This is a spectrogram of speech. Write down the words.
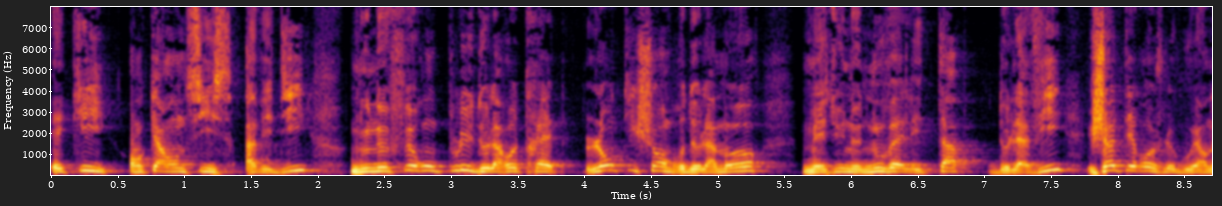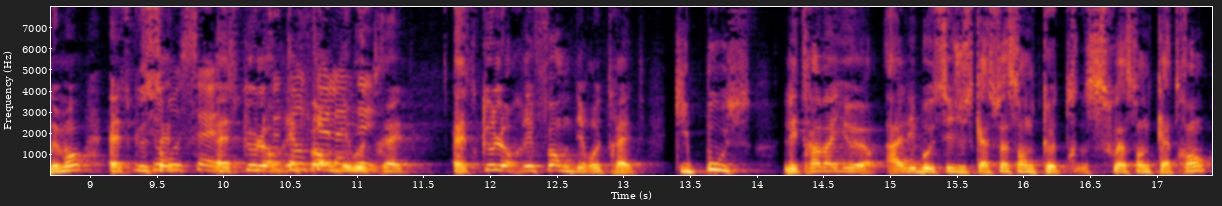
et qui, en 46, avait dit Nous ne ferons plus de la retraite l'antichambre de la mort, mais une nouvelle étape de la vie. J'interroge le gouvernement est-ce que, est, que leur réforme des retraites, est-ce que leur réforme des retraites, qui pousse les travailleurs à aller bosser jusqu'à 64, ans,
